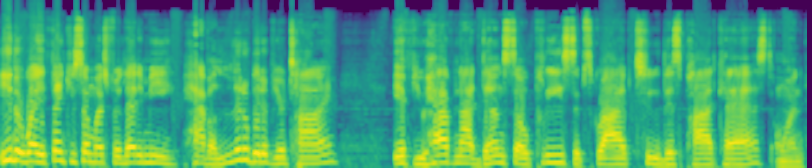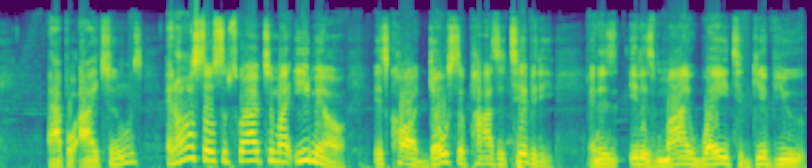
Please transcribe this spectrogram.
Either way, thank you so much for letting me have a little bit of your time. If you have not done so, please subscribe to this podcast on Apple iTunes and also subscribe to my email. It's called Dose of Positivity, and it is my way to give you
